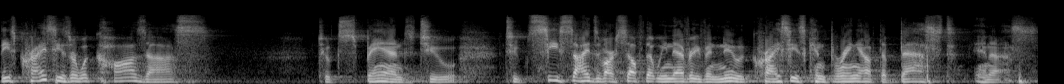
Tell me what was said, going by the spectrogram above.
these crises are what cause us to expand, to, to see sides of ourselves that we never even knew. Crises can bring out the best in us.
